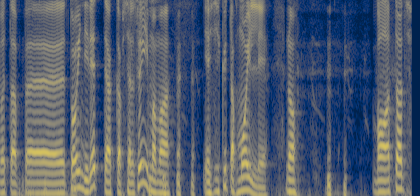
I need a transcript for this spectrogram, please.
võtab äh, tondid ette, hakkab seal sõimama ja siis kütab molli. noh, vaatad,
